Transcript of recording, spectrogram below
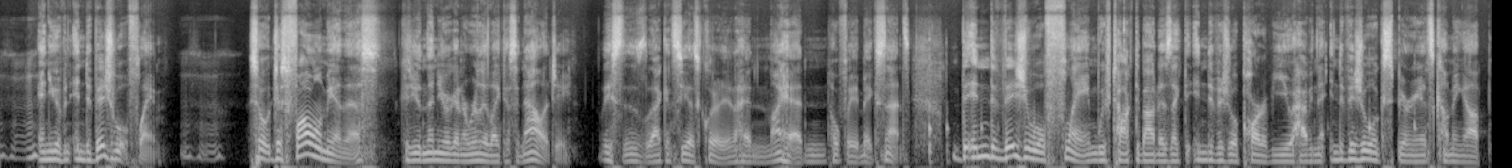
Mm-hmm. and you have an individual flame. So just follow me on this, because you, then you're going to really like this analogy. At least this is, I can see this clearly in my head, in my head, and hopefully it makes sense. The individual flame we've talked about as like the individual part of you having that individual experience coming up,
